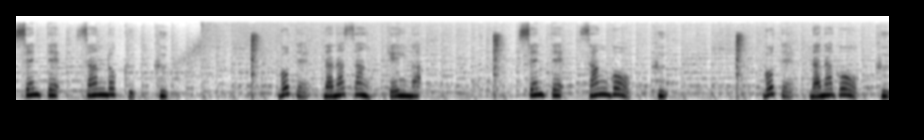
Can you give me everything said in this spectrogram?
先手3六歩後手7三桂馬。先手3五歩後手7五歩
